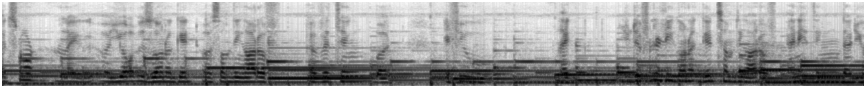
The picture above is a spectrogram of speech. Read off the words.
It's not like uh, you always gonna get uh, something out of everything, but if you like you definitely gonna get something out of anything that you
